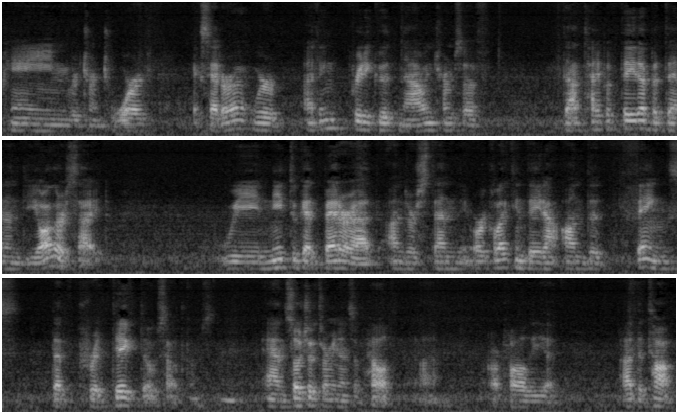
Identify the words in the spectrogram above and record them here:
pain, return to work, etc. We're I think pretty good now in terms of that type of data, but then on the other side, we need to get better at understanding or collecting data on the things that predict those outcomes. Mm-hmm. And social determinants of health uh, are probably at, at the top.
